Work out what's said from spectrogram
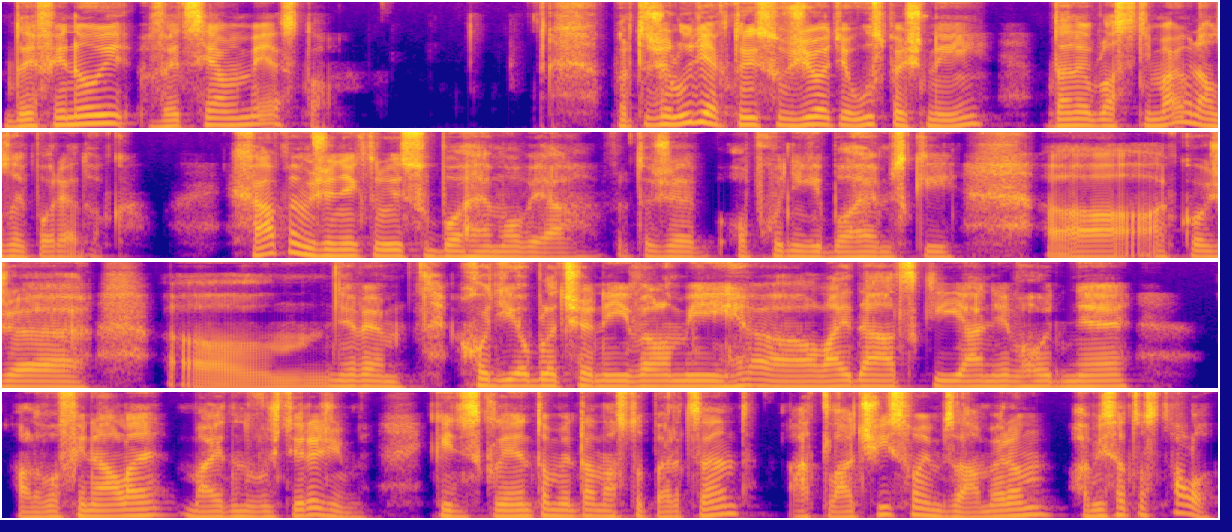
Definuj veciam miesto. Pretože ľudia, ktorí sú v živote úspešní, v danej oblasti majú naozaj poriadok. Chápem, že niektorí sú bohémovia, pretože obchodník je bohémsky, akože neviem, chodí oblečený veľmi lajdácky a nevhodne, ale vo finále má jeden dôležitý režim. Keď s klientom je tam na 100% a tlačí svojim zámerom, aby sa to stalo.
